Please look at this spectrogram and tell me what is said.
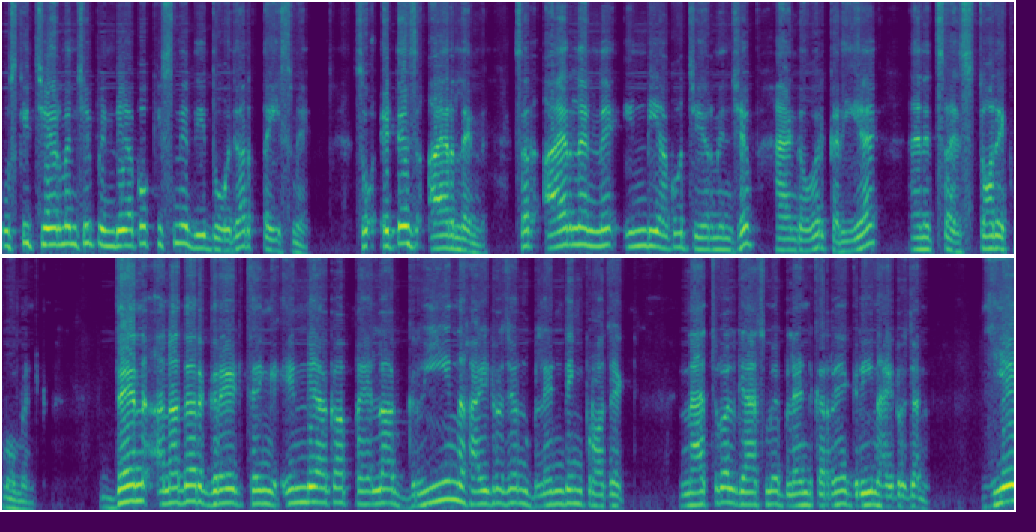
उसकी चेयरमैनशिप इंडिया को किसने दी 2023 में? So it is Ireland sir Ireland ने इंडिया को चेयरमैनशिप हैंड ओवर करी है and it's a historic moment then another great thing India का पहला green hydrogen blending project natural gas में ब्लेंड कर रहे हैं ग्रीन हाइड्रोजन ये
